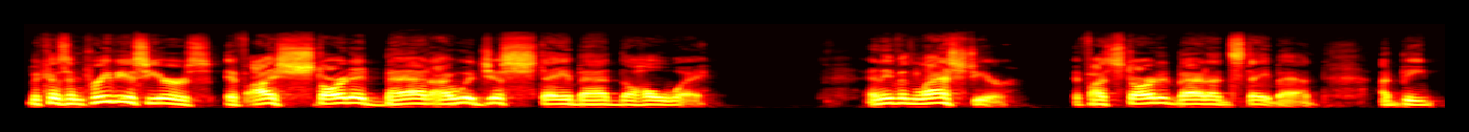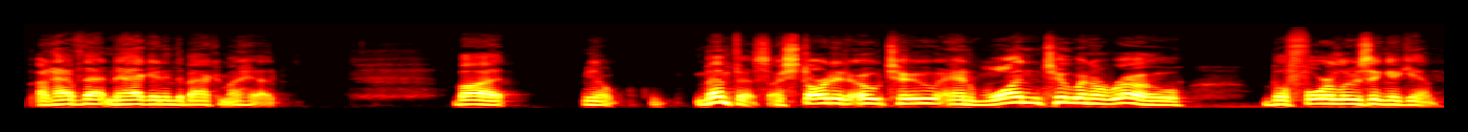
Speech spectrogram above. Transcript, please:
Because in previous years, if I started bad, I would just stay bad the whole way. And even last year, if I started bad, I'd stay bad. I'd be I'd have that nagging in the back of my head. But, you know, Memphis, I started 0-2 and won two in a row before losing again.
